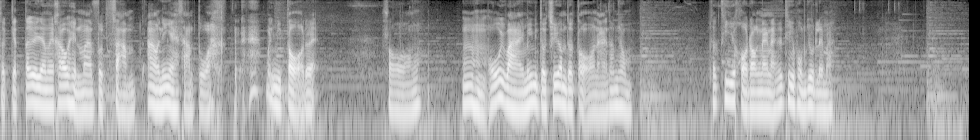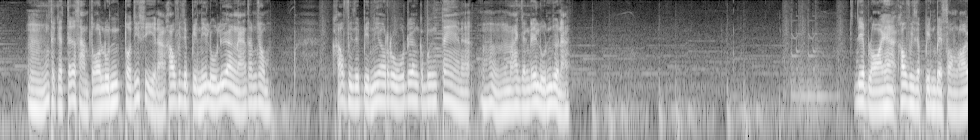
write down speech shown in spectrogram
สเก็ตเตอร์ยังไม่เข้าเห็นมาสุดสามอ้าวนี่ไงสามตัวไม่มีต่อด้วยสองอืมโอ้ยวายไม่มีตัวเชื่อมตัวต่อนะท่านผู้ชม สักทีขอดองหนักๆสักทีผมหยุดเลยมาอืม scatter สามตัวลุ้นตัวที่สี่นะเข้า free spin นี่รู้เรื่องนะท่านผู้ชม เข้า free spin นี่รู้เรื่องกระเบื้องแต้นะอื้อหือมายังได้ลุ้นอยู่นะ เรียบร้อยฮะ เข้า free spin bet สองร้อย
